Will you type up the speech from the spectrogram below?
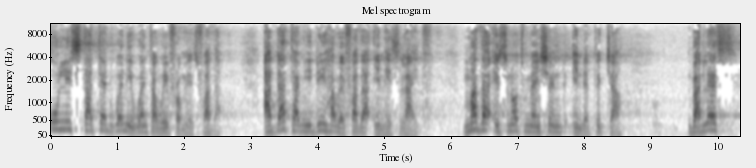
only started when he went away from his father. At that time, he didn't have a father in his life. Mother is not mentioned in the picture, but let's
